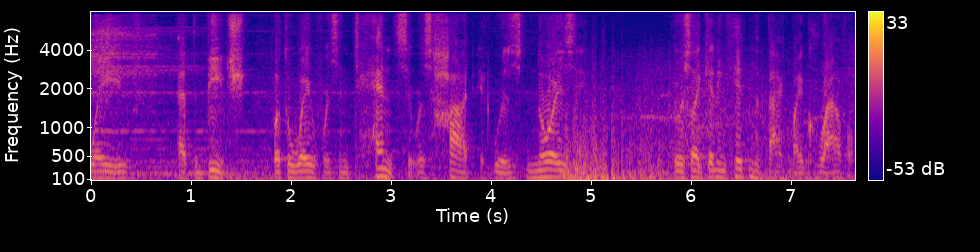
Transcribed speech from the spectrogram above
wave at the beach, but the wave was intense, it was hot, it was noisy. It was like getting hit in the back by gravel,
